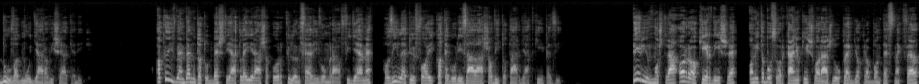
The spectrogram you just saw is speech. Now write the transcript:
dúvad módjára viselkedik. A könyvben bemutatott bestiák leírásakor külön felhívom rá a figyelmet, ha az illető faj kategorizálása vitatárgyát képezi. Térjünk most rá arra a kérdésre, amit a boszorkányok és varázslók leggyakrabban tesznek fel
